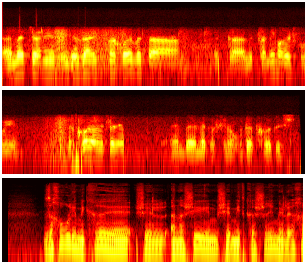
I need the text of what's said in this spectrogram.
האמת שאני, בגלל זה אני כל כך אוהב את, ה, את הליצנים הרפואיים. וכל הליצנים הם באמת עושים עבודת חודש. זכור לי מקרה של אנשים שמתקשרים אליך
